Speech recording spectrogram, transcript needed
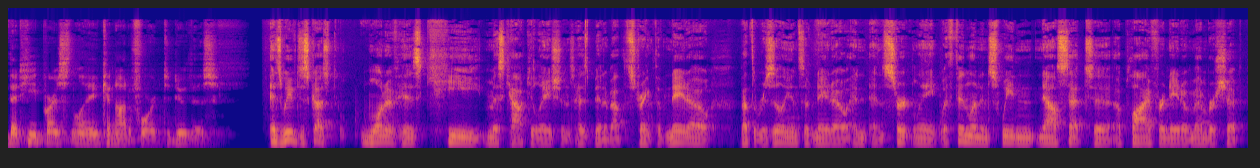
that he personally cannot afford to do this. As we've discussed, one of his key miscalculations has been about the strength of NATO, about the resilience of NATO, and, and certainly with Finland and Sweden now set to apply for NATO membership,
